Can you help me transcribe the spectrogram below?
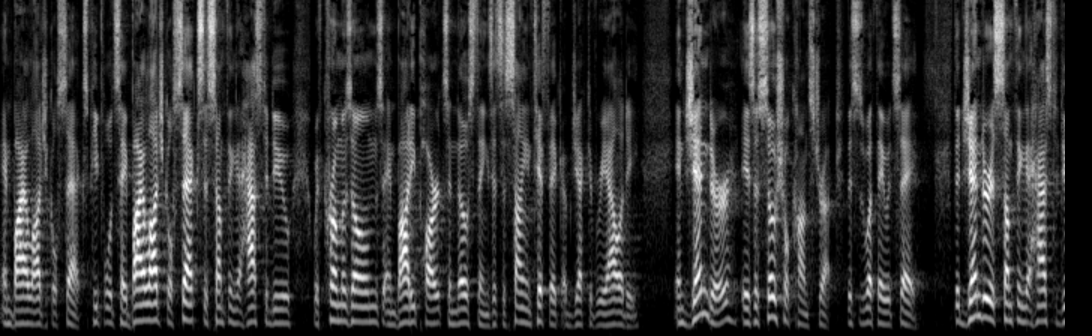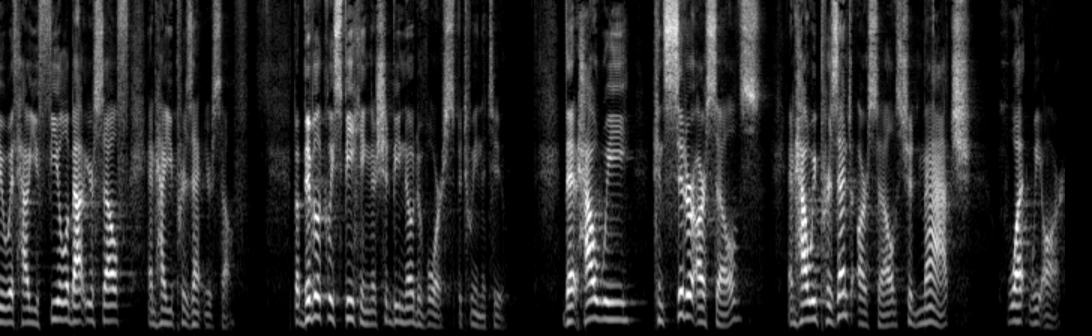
and biological sex. People would say biological sex is something that has to do with chromosomes and body parts and those things. It's a scientific, objective reality. And gender is a social construct. This is what they would say. That gender is something that has to do with how you feel about yourself and how you present yourself. But biblically speaking, there should be no divorce between the two. That how we consider ourselves and how we present ourselves should match what we are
